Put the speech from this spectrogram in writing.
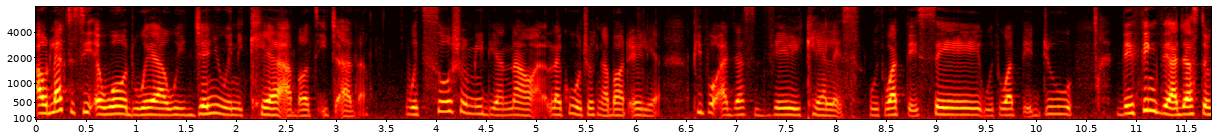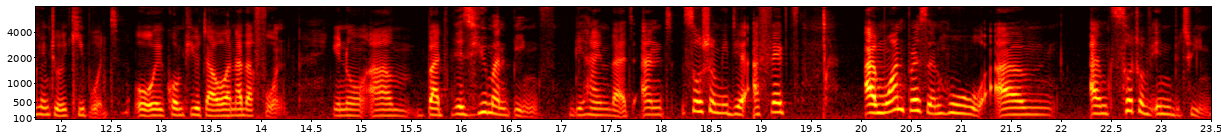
I would like to see a world where we genuinely care about each other. With social media now, like we were talking about earlier, people are just very careless with what they say, with what they do. They think they are just talking to a keyboard or a computer or another phone, you know. Um, but there's human beings behind that, and social media affects. I'm one person who um, I'm sort of in between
